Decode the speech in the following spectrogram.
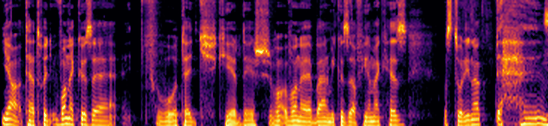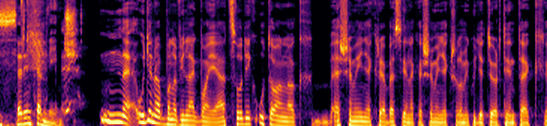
ja, tehát, hogy van-e köze, volt egy kérdés, van-e bármi köze a filmekhez, a sztorinak. Szerintem nincs. Ne, ugyanabban a világban játszódik, utalnak eseményekre, beszélnek eseményekről, amik ugye történtek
